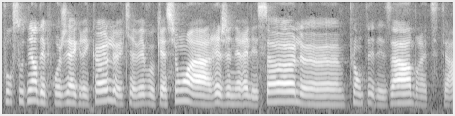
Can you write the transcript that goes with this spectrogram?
pour soutenir des projets agricoles qui avaient vocation à régénérer les sols, euh, planter des arbres, etc.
